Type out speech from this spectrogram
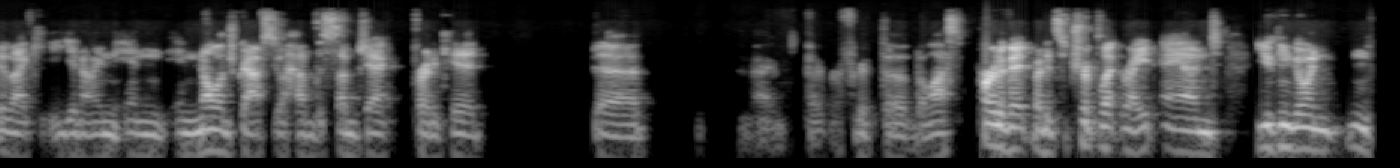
like you know in in, in knowledge graphs you'll have the subject, predicate, uh, I, forget the, the last part of it, but it's a triplet, right? And you can go and, and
